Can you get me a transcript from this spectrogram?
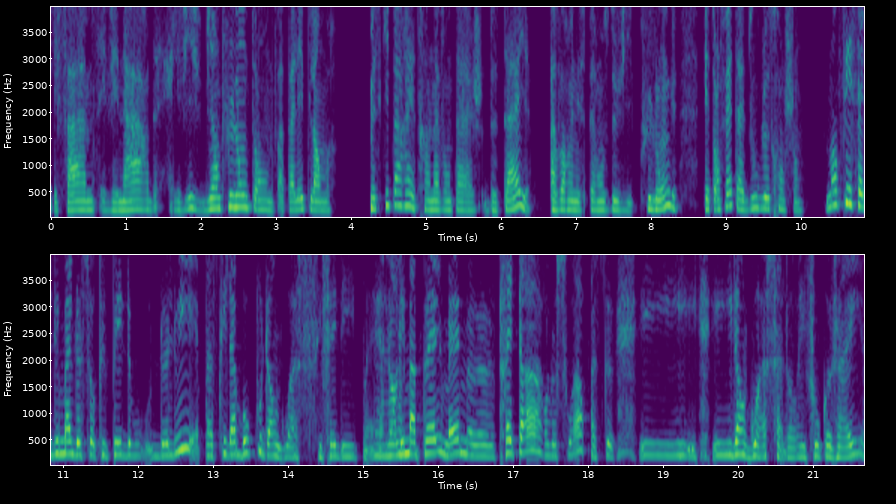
les femmes, c'est vénardes, elles vivent bien plus longtemps, on ne va pas les plaindre. Mais ce qui paraît être un avantage de taille, avoir une espérance de vie plus longue, est en fait à double tranchant. Mon fils a du mal de s'occuper de, lui parce qu'il a beaucoup d'angoisse, il fait des... alors il m'appelle même euh, très tard le soir parce que il, angoisse. Alors il faut que j'aille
